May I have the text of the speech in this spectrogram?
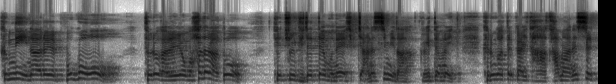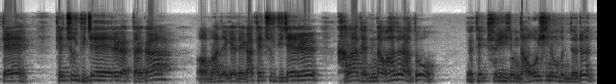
금리 인하를 보고 들어가려고 하더라도 대출 규제 때문에 쉽지 않았습니다. 그렇기 때문에 그런 것들까지 다 감안했을 때 대출 규제를 갖다가 어, 만약에 내가 대출 규제를 강화된다고 하더라도 대출이 좀 나오시는 분들은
